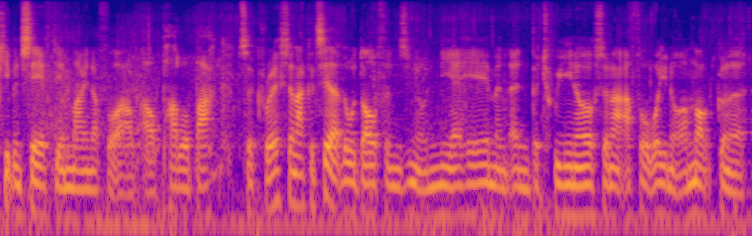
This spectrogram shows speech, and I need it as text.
keeping safety in mind, I thought I'll, I'll, paddle back to Chris, and I could see that there were dolphins, you know, near him and, and between us, and I, I thought, well, you know, I'm not gonna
